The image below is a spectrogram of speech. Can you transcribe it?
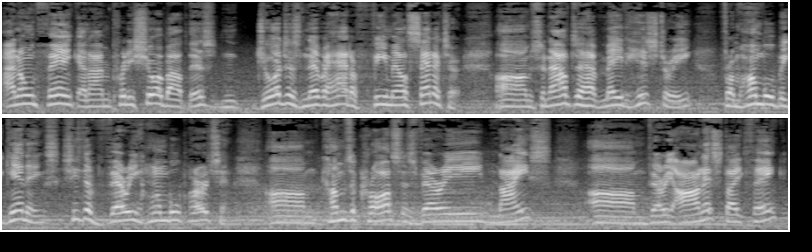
I don't think, and I'm pretty sure about this, Georgia's never had a female senator. Um, so now to have made history from humble beginnings, she's a very humble person. Um, comes across as very nice, um, very honest, I think.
